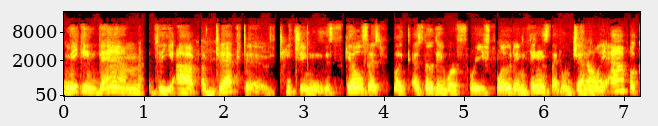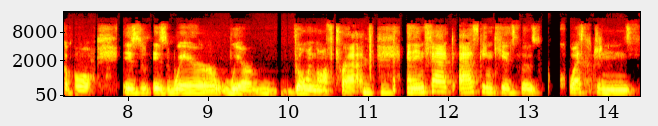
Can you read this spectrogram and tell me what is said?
making them the uh, objective teaching the skills as like as though they were free floating things that were generally applicable is is where we're going off track mm-hmm. and in fact asking kids those questions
